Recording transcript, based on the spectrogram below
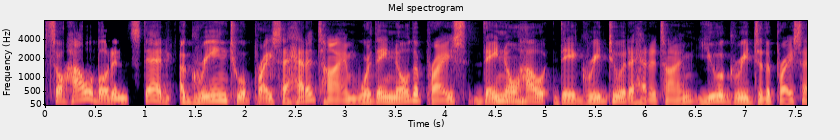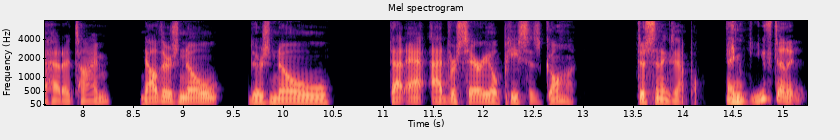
So how about instead agreeing to a price ahead of time where they know the price, they know mm-hmm. how they agreed to it ahead of time, you agreed to the price ahead of time. Now there's no there's no that adversarial piece is gone. Just an example. And you've done it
